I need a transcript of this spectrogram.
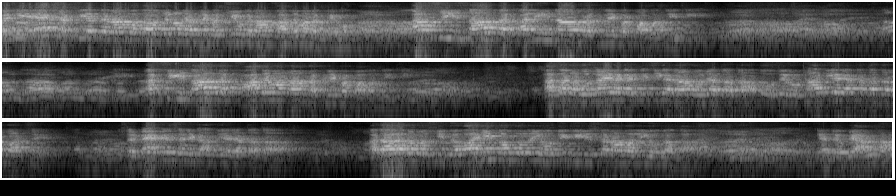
کسی ایک شخصیت کا نام بتاؤ جنہوں نے اپنے بچیوں کے نام فاطمہ رکھے ہو اسی سال تک علی نام رکھنے پر پابندی تھی اسی سال تک فاطمہ نام رکھنے پر پابندی تھی حسن حسین اگر کسی کا نام ہو جاتا تھا تو اسے اٹھا دیا جاتا تھا دربار سے اسے محفل سے نکال دیا جاتا تھا عدالت میں اس کی گواہی قبول نہیں ہوتی تھی جس کا نام علی ہوتا تھا۔ کہتے ہو پیار تھا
